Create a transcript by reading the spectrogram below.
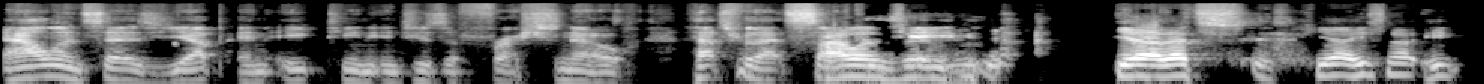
Alan says, "Yep," and 18 inches of fresh snow. That's for that Alan's came. In, Yeah, that's yeah. He's not. He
